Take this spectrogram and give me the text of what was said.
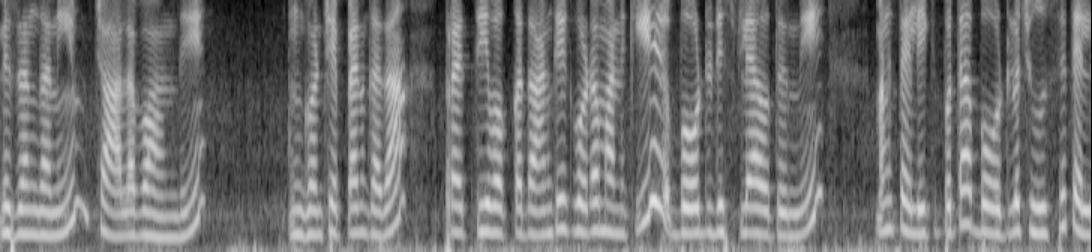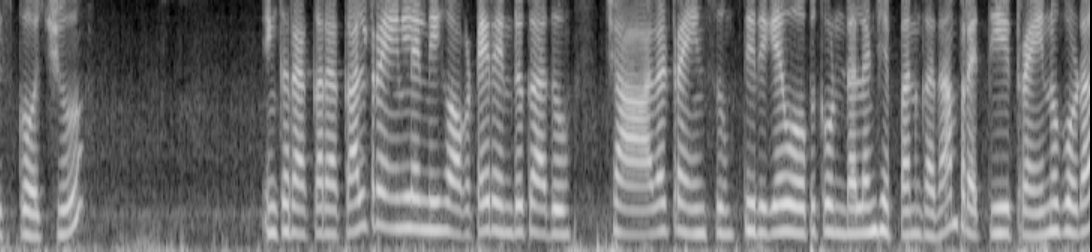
నిజంగాని చాలా బాగుంది. ఇంకోటి చెప్పాను కదా ప్రతి ఒక్క దానికి కూడా మనకి బోర్డు డిస్ప్లే అవుతుంది. మనకు తెలియకపోతే ఆ బోర్డులో చూసి తెలుసుకోవచ్చు. ఇంకా రకరకాల ట్రైన్లు అండి ఒకటే రెండు కాదు. చాలా ట్రైన్స్. తిరిగే ఓపిక ఉండాలని చెప్పాను కదా. ప్రతి ట్రైన్ కూడా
